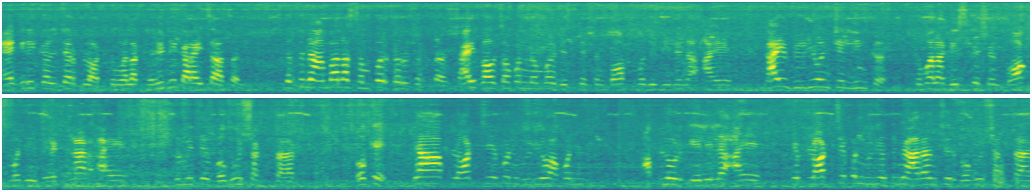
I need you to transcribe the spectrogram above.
ॲग्रिकल्चर प्लॉट तुम्हाला खरेदी करायचं असेल तर तुम्ही आम्हाला संपर्क करू शकता. शाहीद भाऊचा पण नंबर डिस्क्रिप्शन बॉक्समध्ये दिलेला आहे. काही व्हिडिओचे लिंक तुम्हाला डिस्क्रिप्शन बॉक्समध्ये भेटणार आहे. तुम्ही ते बघू शकतात. ओके त्या प्लॉटचे पण व्हिडिओ आपण अपलोड केलेले आहे. ते प्लॉटचे पण व्हिडिओ तुम्ही आरामशीर बघू शकता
